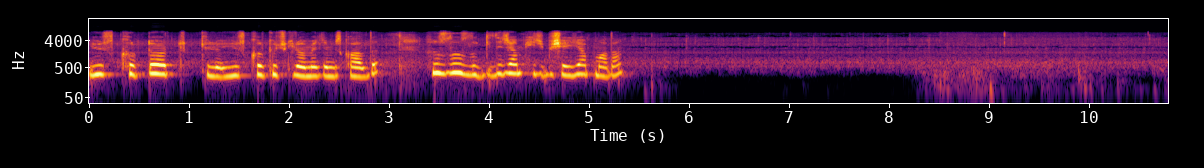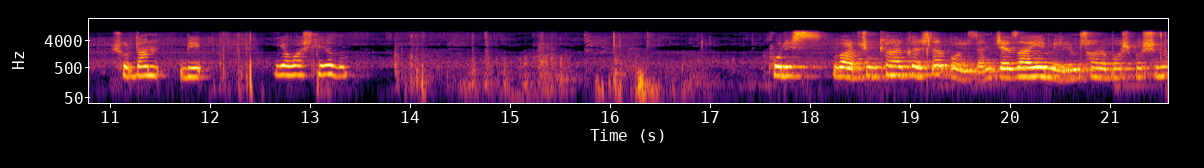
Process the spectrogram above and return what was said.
...144 kilo, 143 kilometremiz kaldı. Hızlı hızlı gideceğim hiçbir şey yapmadan. Şuradan bir yavaşlayalım. Polis var çünkü arkadaşlar o yüzden ceza yemeyelim sonra boş boşuna.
